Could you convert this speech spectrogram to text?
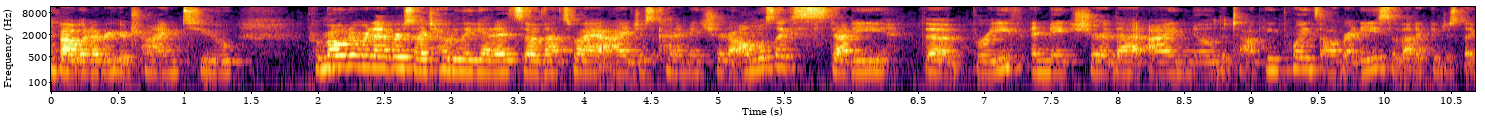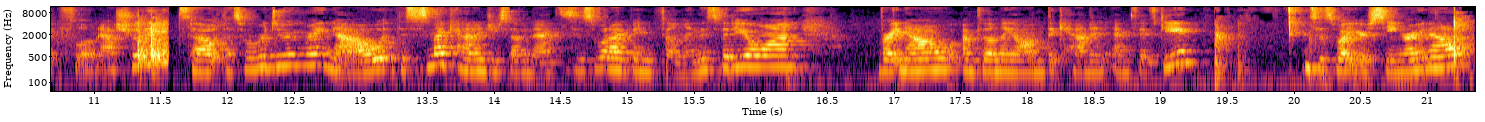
about whatever you're trying to promote or whatever so I totally get it. So that's why I just kind of make sure to almost like study the brief and make sure that I know the talking points already so that I can just like flow naturally. So that's what we're doing right now. This is my Canon G7X this is what I've been filming this video on right now I'm filming on the Canon M50 this is what you're seeing right now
